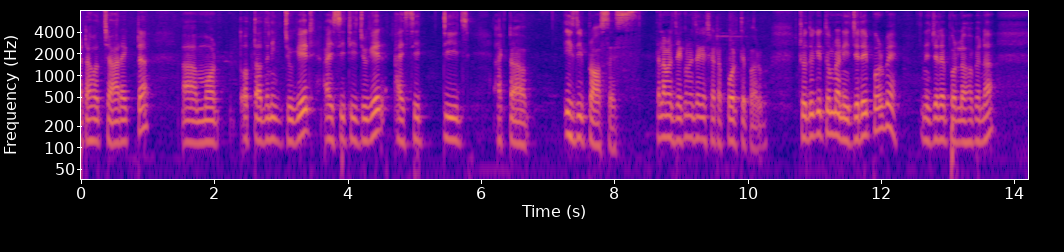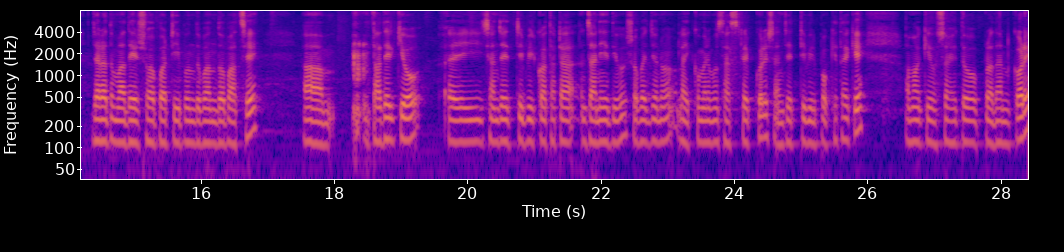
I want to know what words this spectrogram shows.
এটা হচ্ছে আরেকটা অত্যাধুনিক যুগের আইসিটি যুগের আইসিটির একটা ইজি প্রসেস তাহলে আমরা যে কোনো জায়গায় সেটা পড়তে পারব। শুধু কি তোমরা নিজেরাই পড়বে? নিজেরাই পড়লে হবে না। যারা তোমাদের সহপাঠী, বন্ধুবান্ধব আছে তাদেরকেও এই সঞ্জয় টিভির কথাটা জানিয়ে দিও। সবার জন্য লাইক কমেন্ট এবং সাবস্ক্রাইব করে সঞ্জয় টিভির পক্ষে থাকে, আমাকে উৎসাহিত প্রদান করে।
